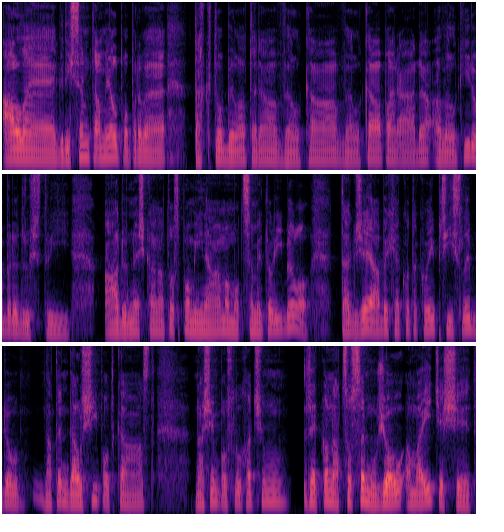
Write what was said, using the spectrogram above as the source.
ale když jsem tam jel poprvé, tak to byla teda velká, velká paráda a velký dobrodružství. A do dneška na to vzpomínám a moc se mi to líbilo. Takže já bych jako takový příslip do, na ten další podcast našim posluchačům řekl, na co se můžou a mají těšit,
